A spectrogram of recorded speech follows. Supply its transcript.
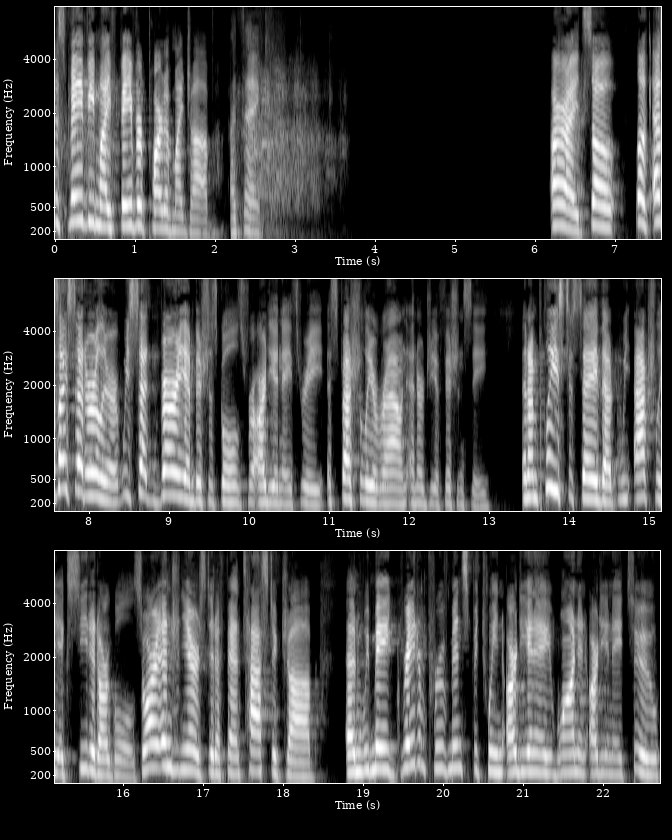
This may be my favorite part of my job, I think. All right, so look, as I said earlier, we set very ambitious goals for RDNA 3, especially around energy efficiency. And I'm pleased to say that we actually exceeded our goals. So our engineers did a fantastic job, and we made great improvements between RDNA 1 and RDNA 2.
